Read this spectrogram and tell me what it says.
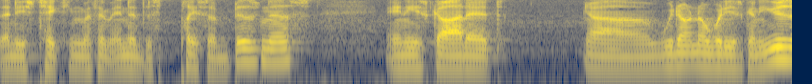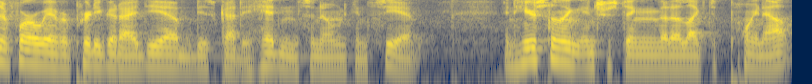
that he's taking with him into this place of business. And he's got it uh, we don't know what he's going to use it for. We have a pretty good idea, but he's got it hidden so no one can see it. And here's something interesting that I'd like to point out.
